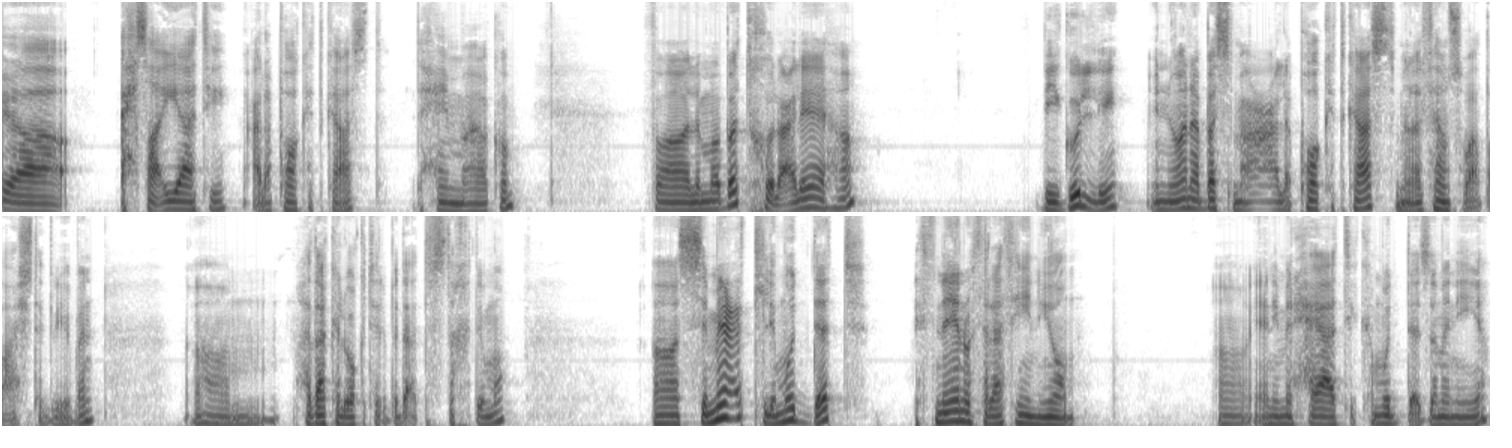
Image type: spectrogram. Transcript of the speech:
آه، إحصائياتي على Pocket Casts دحين معاكم. فلما بدخل عليها بيقول لي إنه أنا بسمع على Pocket Casts من 2017 تقريبا. هذاك الوقت اللي بدأت أستخدمه. آه سمعت لمدة 32 يوم. آه يعني من حياتي كمدة زمنية.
